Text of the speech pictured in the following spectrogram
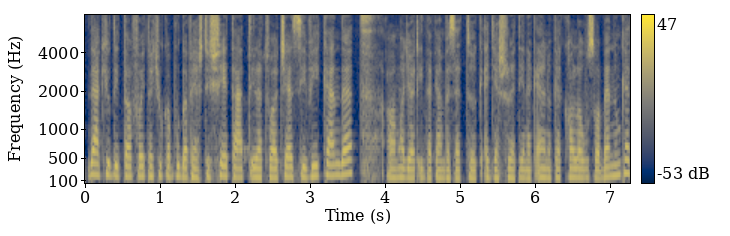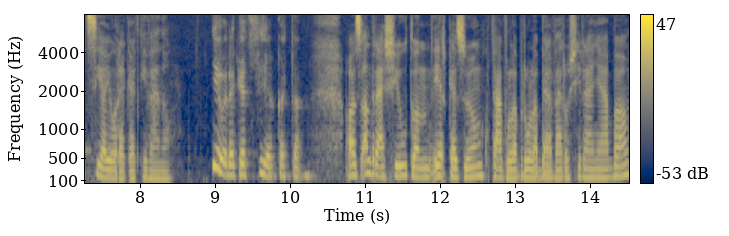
Deák Judittal folytatjuk a budapesti sétát, illetve a Jazzy Weekendet. A Magyar Idegenvezetők Egyesületének elnöke kallauzol bennünket. Szia, jó reggelt kívánok! Jó reggelt, szia Kata! Az Andrási úton érkezünk távolabbról a belváros irányába.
